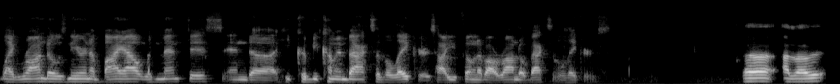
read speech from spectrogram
like Rondo's nearing a buyout with Memphis, and uh, he could be coming back to the Lakers. How are you feeling about Rondo back to the Lakers? Uh, I love it.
